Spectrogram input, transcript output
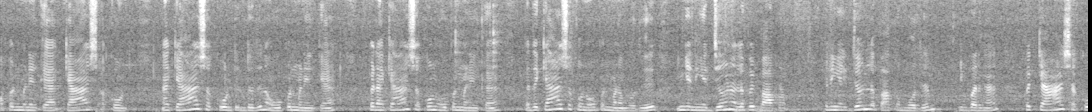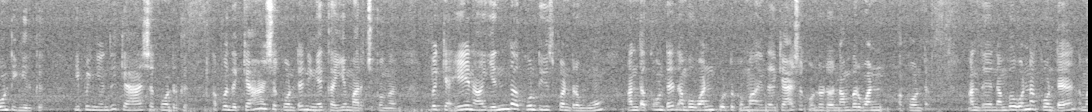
ஓப்பன் பண்ணியிருக்கேன்? கேஷ் அக்கௌண்ட் நான் கேஷ் அக்கௌண்ட்டுன்றது நான் ஓப்பன் பண்ணியிருக்கேன். இப்போ நான் கேஷ் அக்கௌண்ட் ஓப்பன் பண்ணியிருக்கேன். அந்த இந்த கேஷ் அக்கௌண்ட் ஓப்பன் பண்ணும்போது இங்கே நீங்கள் ஜேர்னலில் போய் பார்க்கணும். இப்போ நீங்கள் ஜேர்னலில் பார்க்கும்போது இப்போ பாருங்கள் இப்போ கேஷ் அக்கௌண்ட் இங்கே இருக்குது இப்போ இங்கே வந்து கேஷ் அக்கௌண்ட் இருக்குது அப்போ இந்த கேஷ் அக்கௌண்ட்டை நீங்கள் கையை மறைச்சிக்கோங்க. இப்போ கே ஏன்னா எந்த அக்கௌண்ட் யூஸ் பண்ணுறோமோ அந்த அக்கௌண்ட்டை நம்ம ஒன் போட்டிருக்கோமா? இந்த கேஷ் அக்கௌண்ட்டோட நம்பர் ஒன் அக்கௌண்ட்டை அந்த நம்பர் ஒன் அக்கௌண்ட்டை நம்ம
